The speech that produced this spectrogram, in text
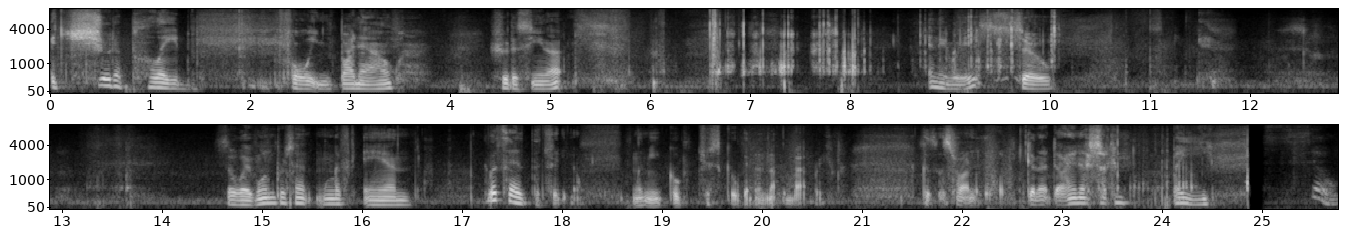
it should have played fully by now. Should have seen it. Anyways, so So I have 1% left, and let's end this video. Let me go, just go get another battery. Because this one gonna die in a second. Bye. So,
